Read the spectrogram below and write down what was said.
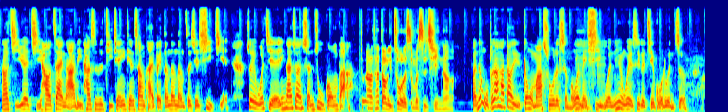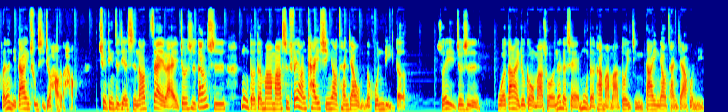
然后几月几号在哪里，她是不是提前一天上台北等等等这些细节，所以我姐应该算神助攻吧？对啊，她到底做了什么事情呢？反正我不知道她到底跟我妈说了什么，我也没细问，嗯嗯，因为我也是一个结果论者。反正你答应出席就好了，好，确定这件事，然后再来就是当时穆德的妈妈是非常开心要参加我们的婚礼的，所以就是。我当然也就跟我妈说，那个谁，穆德他妈妈都已经答应要参加婚礼，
